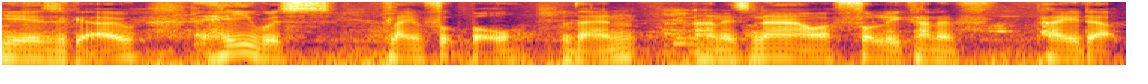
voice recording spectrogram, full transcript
years ago, he was playing football then and is now a fully kind of paid up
